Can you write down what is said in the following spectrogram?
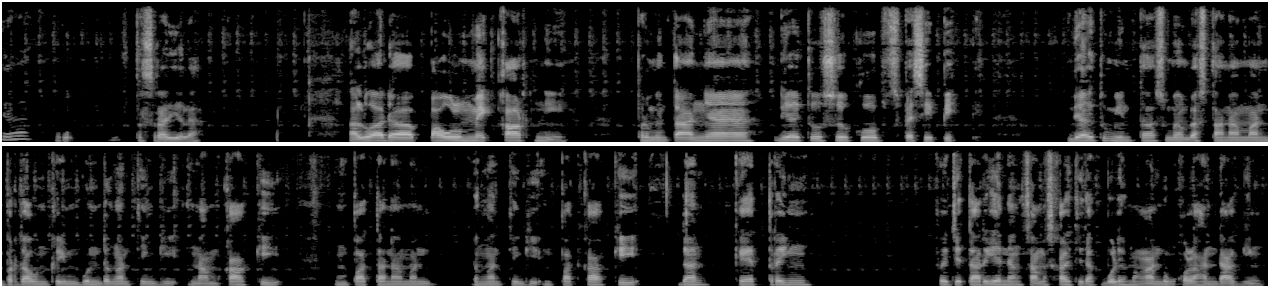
ya. Terserah dia lah. Lalu ada Paul McCartney. Permintaannya dia itu cukup spesifik. Dia itu minta 19 tanaman berdaun rimbun dengan tinggi 6 kaki 4 tanaman dengan tinggi 4 kaki dan catering vegetarian yang sama sekali tidak boleh mengandung olahan daging.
